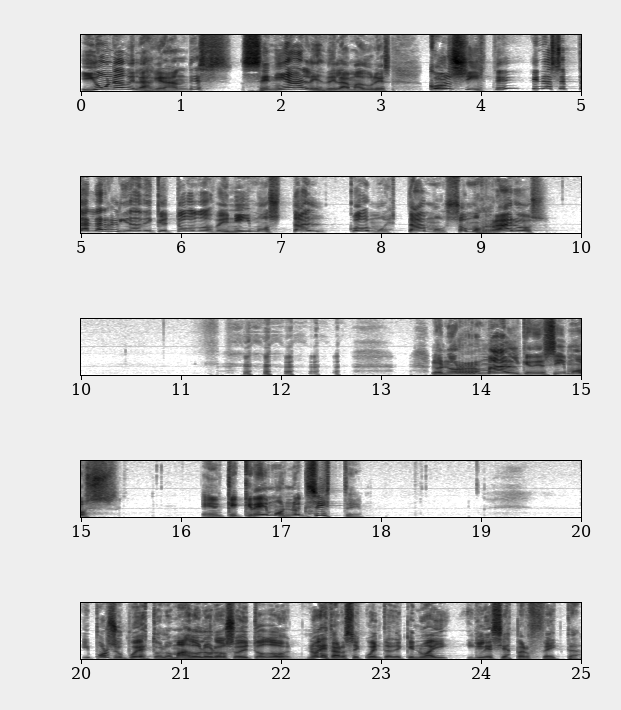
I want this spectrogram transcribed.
Y una de las grandes señales de la madurez consiste en aceptar la realidad de que todos venimos tal como estamos, somos raros. Lo normal que decimos en que creemos no existe. Y por supuesto, lo más doloroso de todo no es darse cuenta de que no hay iglesias perfectas.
